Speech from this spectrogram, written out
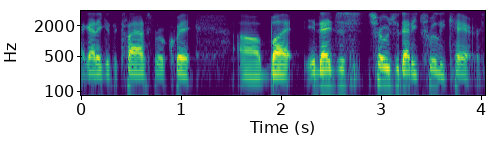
I got to get to class real quick." Uh, but that just shows you that he truly cares.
